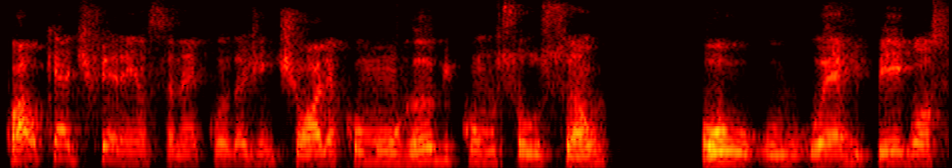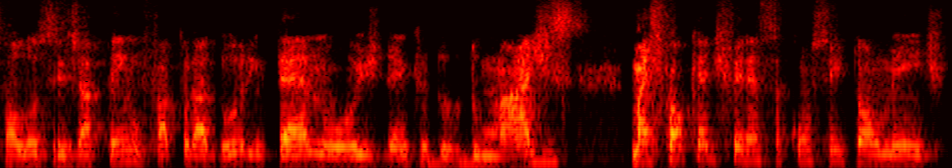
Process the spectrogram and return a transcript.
Qual que é a diferença, né, quando a gente olha como um hub como solução, ou o, ERP, igual você falou, você já tem o faturador interno hoje dentro do, do Magis, mas qual que é a diferença conceitualmente?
